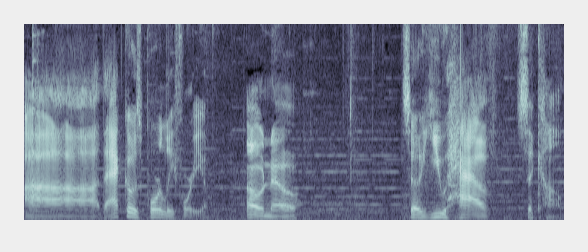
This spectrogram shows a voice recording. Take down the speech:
Uh, that goes poorly for you. Oh no. So you have succumbed.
